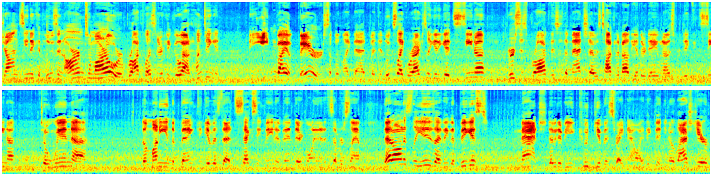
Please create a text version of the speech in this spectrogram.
John Cena could lose an arm tomorrow, or Brock Lesnar could go out hunting and be eaten by a bear or something like that. But it looks like we're actually going to get Cena versus Brock. This is the match that I was talking about the other day when I was predicting Cena to win. Uh, the money in the bank to give us that sexy main event there going in at SummerSlam that honestly is, I think, the biggest match WWE could give us right now. I think that, you know, last year,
